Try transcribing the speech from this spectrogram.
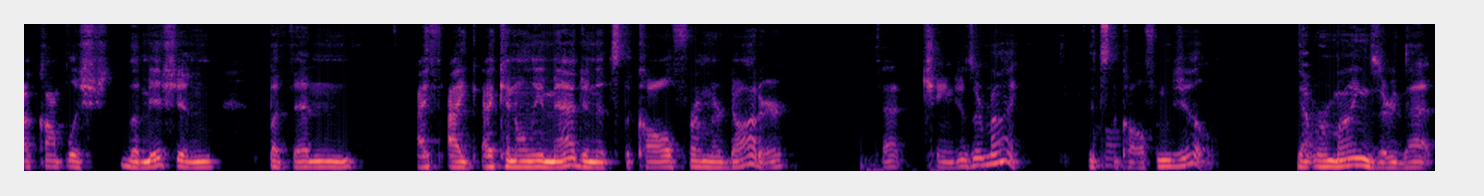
accomplish the mission but then I, I i can only imagine it's the call from her daughter that changes her mind it's the call from Jill that reminds her that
